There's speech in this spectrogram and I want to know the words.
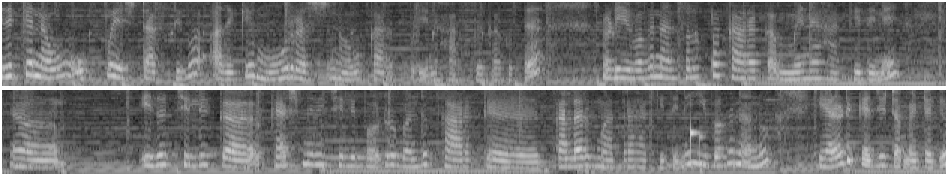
ಇದಕ್ಕೆ ನಾವು ಉಪ್ಪು ಎಷ್ಟು ಹಾಕ್ತೀವೋ ಅದಕ್ಕೆ ಮೂರರಷ್ಟು ನಾವು ಖಾರದ ಪುಡಿನ ಹಾಕಬೇಕಾಗುತ್ತೆ. ನೋಡಿ, ಇವಾಗ ನಾನು ಸ್ವಲ್ಪ ಖಾರ ಕಮ್ಮಿನೇ ಹಾಕಿದ್ದೀನಿ. ಇದು ಚಿಲ್ಲಿ ಕಾಶ್ಮೀರಿ ಚಿಲ್ಲಿ ಪೌಡ್ರ್ ಬಂದು ಖಾರಕ್ಕೆ ಕಲರ್ಗೆ ಮಾತ್ರ ಹಾಕಿದ್ದೀನಿ. ಇವಾಗ ನಾನು ಎರಡು ಕೆ ಜಿ ಟೊಮೆಟೊಗೆ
